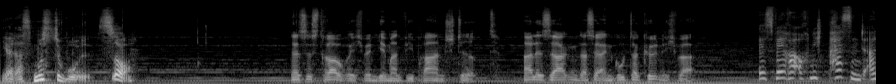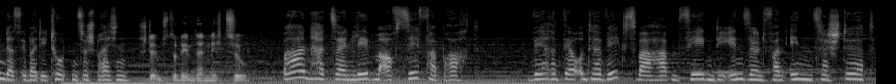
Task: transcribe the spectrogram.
Ja, das musst du wohl. So. Es ist traurig, wenn jemand wie Bran stirbt. Alle sagen, dass er ein guter König war. Es wäre auch nicht passend, anders über die Toten zu sprechen. Stimmst du dem denn nicht zu? Bran hat sein Leben auf See verbracht. Während er unterwegs war, haben Feen die Inseln von innen zerstört.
